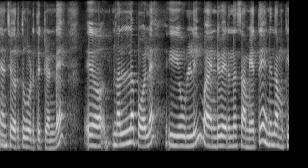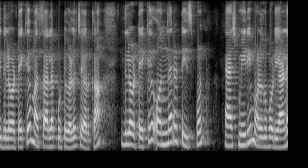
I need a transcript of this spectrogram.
ഞാൻ ചേർത്ത് കൊടുത്തിട്ടുണ്ട്. നല്ല പോലെ ഈ ഉള്ളി വഴണ്ടി വരുന്ന സമയത്ത് ഇനി നമുക്ക് ഇതിലോട്ടേക്ക് മസാലക്കൂട്ടുകൾ ചേർക്കാം. ഇതിലോട്ടേക്ക് ഒന്നര ടീസ്പൂൺ കാശ്മീരി മുളക് പൊടിയാണ്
